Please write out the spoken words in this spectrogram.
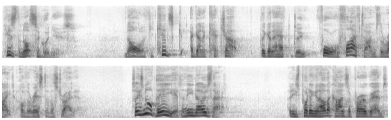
Here's the not so good news. Noel, if your kids are going to catch up, they're going to have to do four or five times the rate of the rest of Australia. So he's not there yet, and he knows that. And he's putting in other kinds of programs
